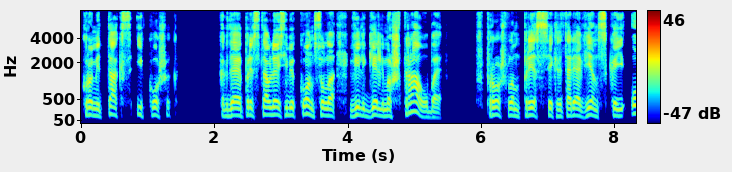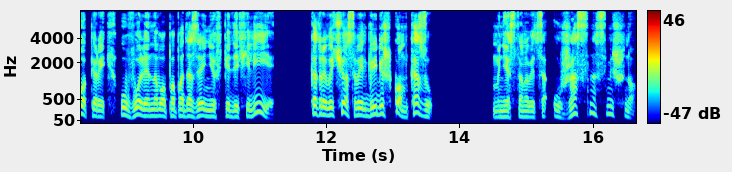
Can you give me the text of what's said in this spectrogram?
кроме такс и кошек. Когда я представляю себе консула Вильгельма Штраубе, в прошлом пресс-секретаря Венской оперы, уволенного по подозрению в педофилии, который вычесывает гребешком козу. Мне становится ужасно смешно.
